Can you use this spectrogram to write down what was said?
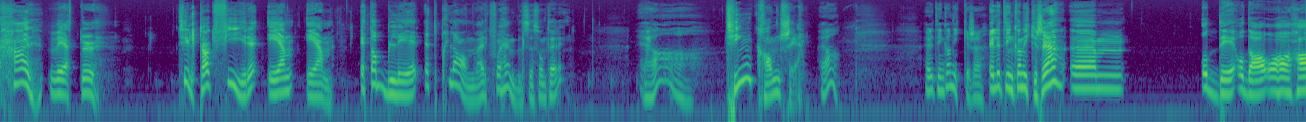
Her vet du. Tiltak 411. Etabler et planverk for hendelseshåndtering. Ja. Ting kan skje. Ja. Eller ting kan ikke skje. Eller ting kan ikke skje. Um, og det og da å ha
